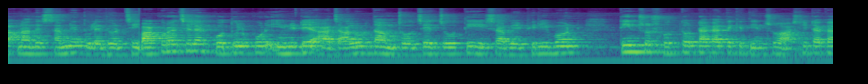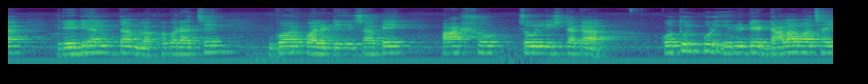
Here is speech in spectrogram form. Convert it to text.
আপনাদের সামনে তুলে ধরছি। বাঁকুড়া জেলার কতুলপুর ইউনিটে আজ আলুর দাম চলছে জ্যোতি হিসাবে ফ্রি বন্ড তিনশো সত্তর টাকা থেকে তিনশো আশি টাকা। রেডি আলুর দাম লক্ষ্য করা যাচ্ছে গড় কোয়ালিটি হিসাবে পাঁচশো চল্লিশ টাকা। কতুলপুর ইউনিটে ডালা বাছাই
